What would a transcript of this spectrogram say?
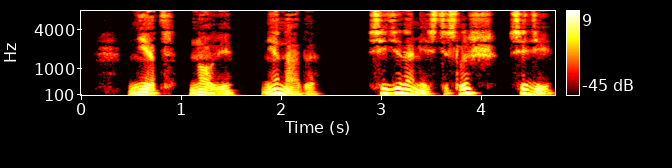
— Нет, Нови, не надо. Сиди на месте, слышишь? Сиди.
